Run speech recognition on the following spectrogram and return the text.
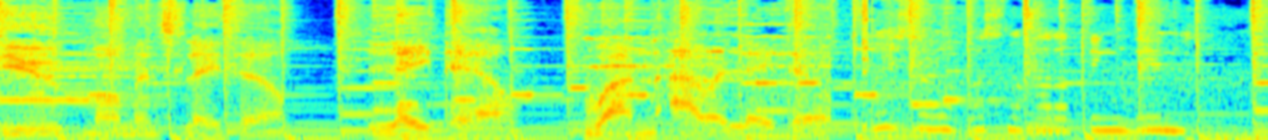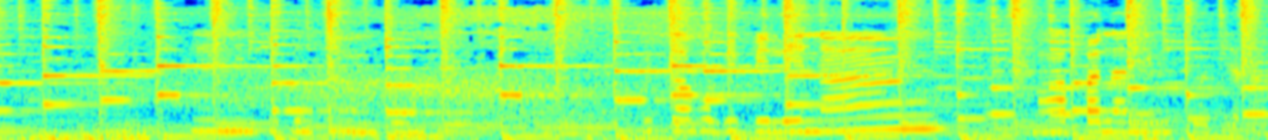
Few moments later. Later. One hour later. Ay, sa wakas nakarating din. Bibili ng mga pananim ko dyan.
